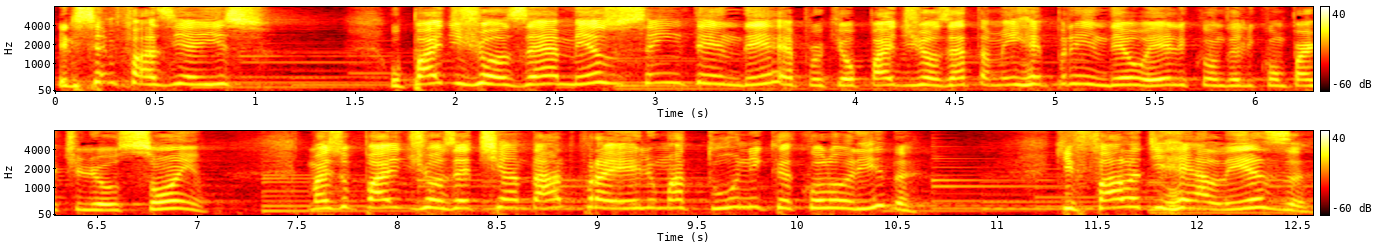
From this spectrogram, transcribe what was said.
ele sempre fazia isso. O pai de José, mesmo sem entender, é porque o pai de José também repreendeu ele quando ele compartilhou o sonho. Mas o pai de José tinha dado para ele uma túnica colorida, que fala de realeza,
